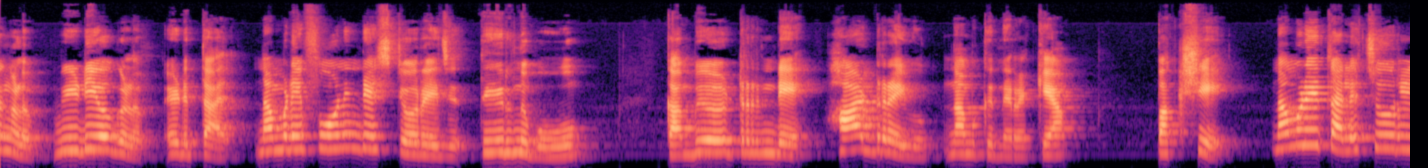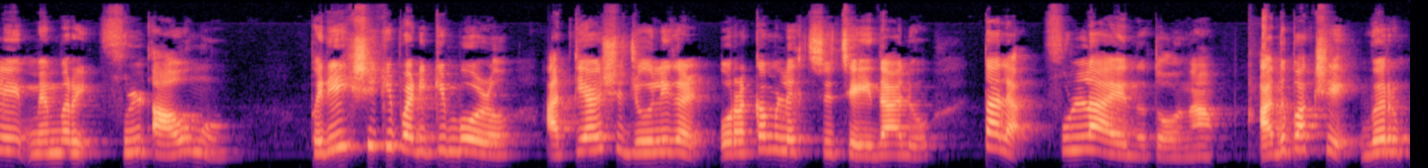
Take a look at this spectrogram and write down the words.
ചിത്രങ്ങളും വീഡിയോകളും എടുത്താൽ നമ്മുടെ ഫോണിന്റെ സ്റ്റോറേജ് തീർന്നു പോവും. കമ്പ്യൂട്ടറിന്റെ ഹാർഡ് ഡ്രൈവും നമുക്ക് നിറയ്ക്കാം. പക്ഷേ നമ്മുടെ തലച്ചോറിലെ മെമ്മറി ഫുൾ ആവുമോ? പരീക്ഷയ്ക്ക് പഠിക്കുമ്പോഴോ അത്യാവശ്യ ജോലികൾ ഉറക്കമിളച്ച് ചെയ്താലോ തല ഫുള്ളായെന്ന് തോന്നാം. അത് പക്ഷേ വെറും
